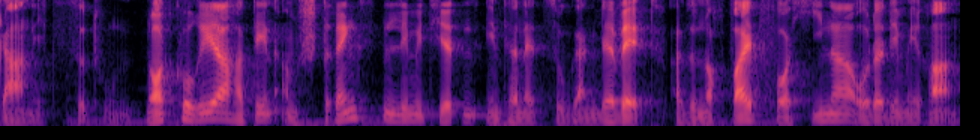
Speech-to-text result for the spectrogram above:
gar nichts zu tun. Nordkorea hat den am strengsten limitierten Internetzugang der Welt, also noch weit vor China oder dem Iran.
